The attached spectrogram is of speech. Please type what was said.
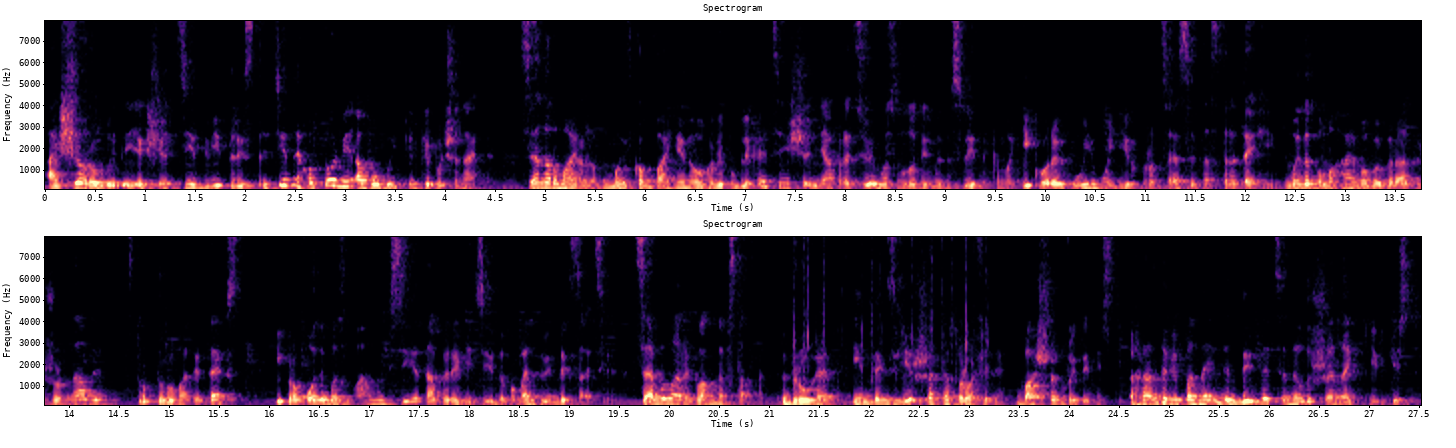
А що робити, якщо ці дві-три статті не готові або ви тільки починаєте? Це нормально. Ми в компанії наукові публікації щодня працюємо з молодими дослідниками і коригуємо їх процеси та стратегії. Ми допомагаємо вибирати журнали, структурувати текст. І проходимо з вами всі етапи ревізії до моменту індексації. Це була рекламна вставка. Друге індекс гірша та профілі. Ваша видимість. Грантові панелі дивляться не лише на кількість,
